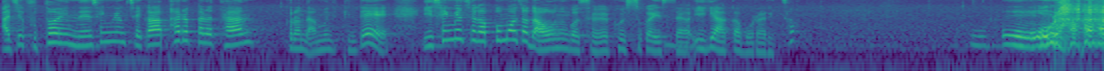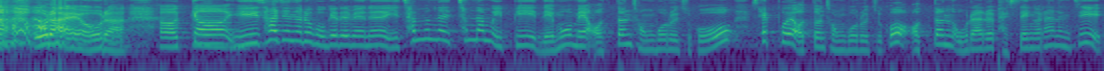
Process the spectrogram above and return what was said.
아직 붙어있는 생명체가 파릇파릇한 그런 나뭇잎인데 이 생명체가 뿜어져 나오는 것을 볼 수가 있어요. 이게 아까 뭐라 그랬죠? 오, 오라. 오라예요, 오라. 어, 어, 이 사진으로 보게 되면은 이 참나무, 참나무 잎이 내 몸에 어떤 정보를 주고 세포에 어떤 정보를 주고 어떤 오라를 발생을 하는지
